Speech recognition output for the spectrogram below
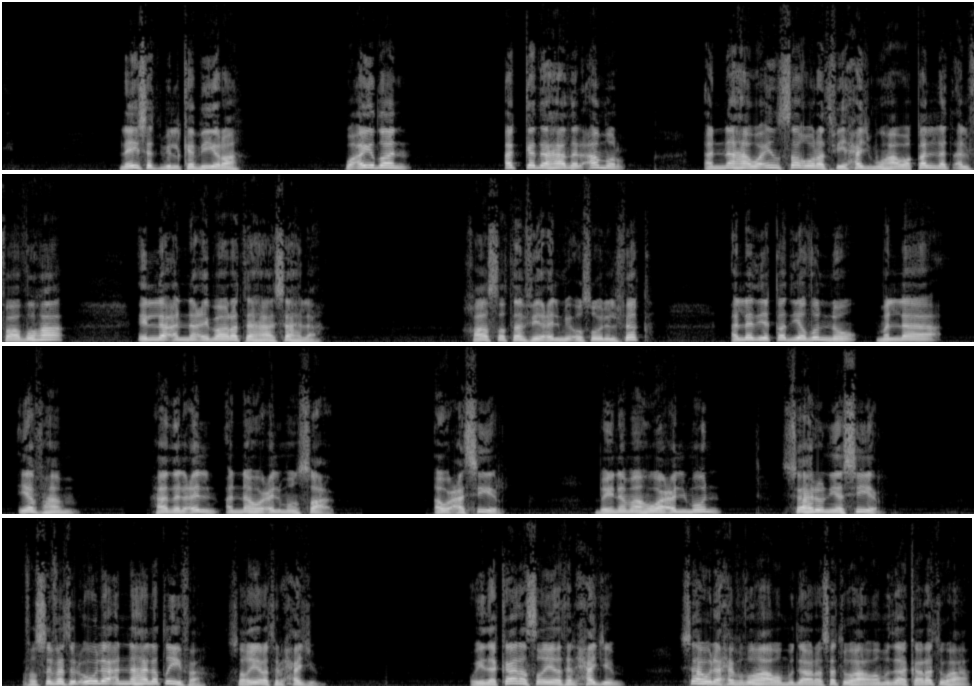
ليست بالكبيرة. وأيضا أكد هذا الأمر أنها وإن صغرت في حجمها وقلت ألفاظها إلا أن عبارتها سهلة خاصة في علم أصول الفقه الذي قد يظن من لا يفهم هذا العلم أنه علم صعب أو عسير بينما هو علم سهل يسير. فالصفة الأولى أنها لطيفة صغيرة الحجم. وإذا كانت صغيرة الحجم سهل حفظها ومدارستها ومذاكرتها.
